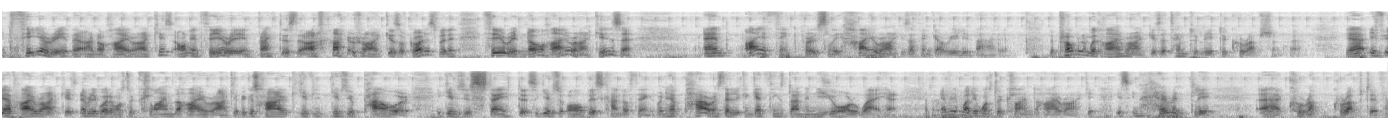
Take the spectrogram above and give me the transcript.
in theory, there are no hierarchies. Only in theory. In practice, there are hierarchies, of course, but in theory, no hierarchies. And I think, personally, hierarchies, I think, are really bad. The problem with hierarchies, they tend to lead to corruption. Yeah, if you have hierarchies, everybody wants to climb the hierarchy because hierarchy give you, gives you power, it gives you status, it gives you all these kind of things. When you have power instead, you can get things done in your way. Yeah. Everybody wants to climb the hierarchy. It's inherently uh, corrupt, corruptive.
